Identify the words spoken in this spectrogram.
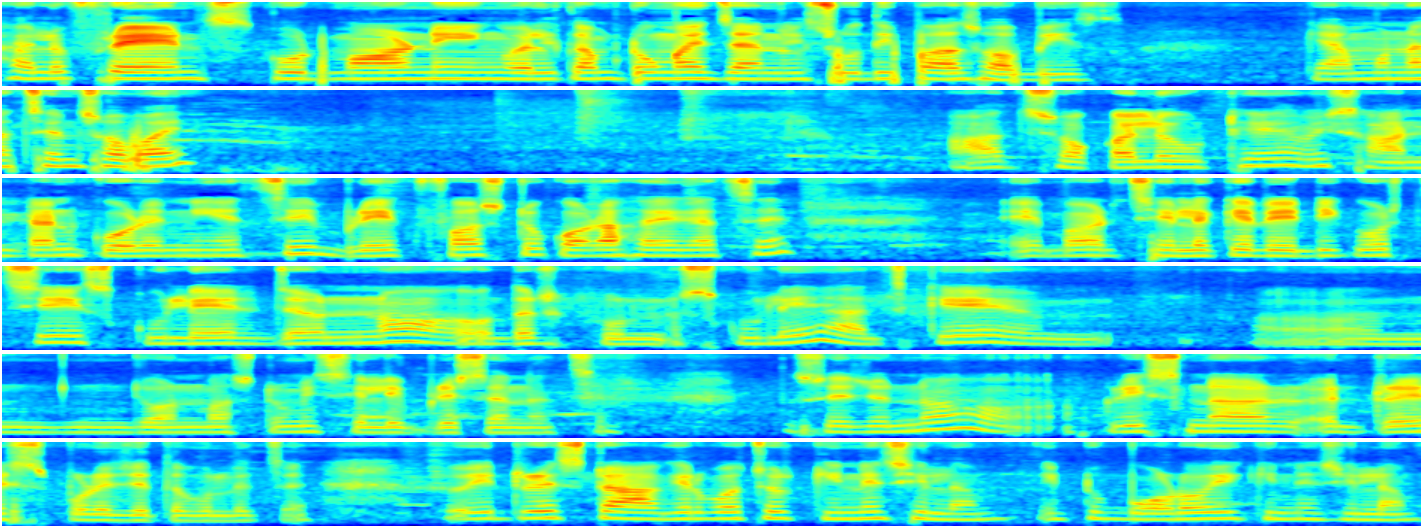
Hello friends good morning welcome to my channel Sudipa's hobbies কেমন আছেন সবাই? আজ সকালে উঠে আমি স্নান টান করে নিয়েছি ব্রেকফাস্টও করা হয়ে গেছে। এবার ছেলেকে রেডি করছি স্কুলের জন্য, ওদের স্কুল- আজকে জন্মাষ্টমী সেলিব্রেশন আছে। তো সেই জন্য কৃষ্ণার ড্রেস পরে যেতে বলেছে। তো এই ড্রেসটা আগের বছর কিনেছিলাম, একটু বড়ই কিনেছিলাম।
